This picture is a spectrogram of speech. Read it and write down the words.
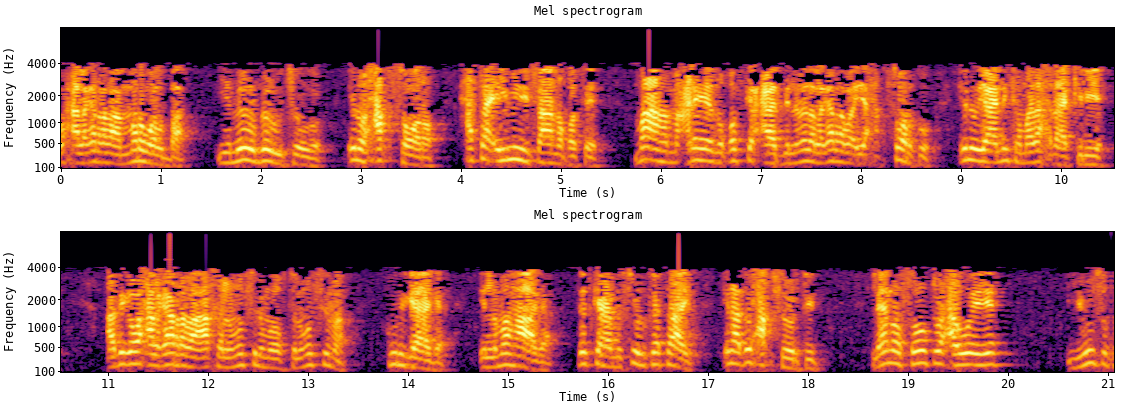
waxaa laga rabaa mar walba iyo meel walba uu joogo inuu xaq sooro xataa ilmihiisa ha noqote ma aha macnaheedu qofka caadilnimada laga raba iyo xaq soorku inuu yahay ninka madaxdaa keliya adiga waxaa lagaa rabaa akhilmuslim waktulmuslima gurigaaga ilmahaaga dadkaa mas'uul ka tahay inaad u xaq soortid leanna sababtu waxa weeye yuusuf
